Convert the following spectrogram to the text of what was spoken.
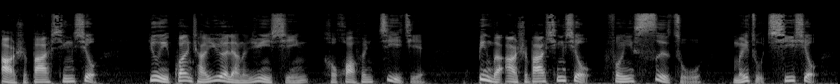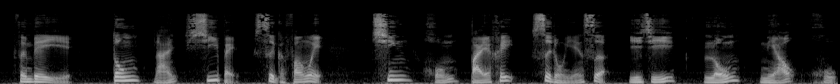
二十八星宿，用以观察月亮的运行和划分季节。并把二十八星宿分为四组，每组七宿，分别以东南西北四个方位、青红白黑四种颜色，以及龙鸟虎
